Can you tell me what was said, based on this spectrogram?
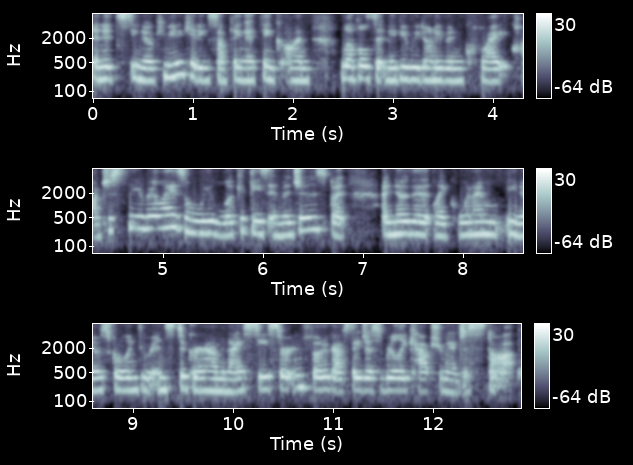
and it's you know communicating something. I think on levels that maybe we don't even quite consciously realize when we look at these images. But I know that like when I'm you know scrolling through Instagram Instagram and I see certain photographs, they just really capture me. I just stop.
